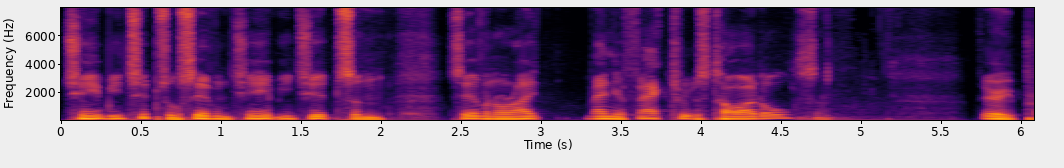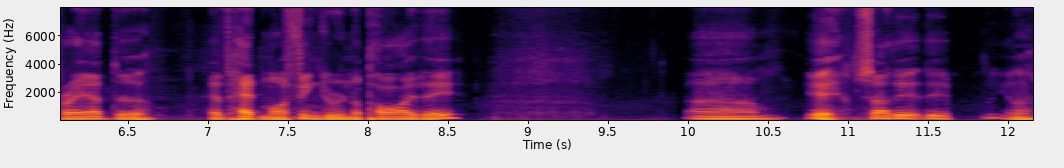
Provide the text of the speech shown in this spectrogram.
championships or seven championships and seven or eight manufacturers' titles. And Very proud to have had my finger in the pie there. Um, yeah, so they're, they're you know,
